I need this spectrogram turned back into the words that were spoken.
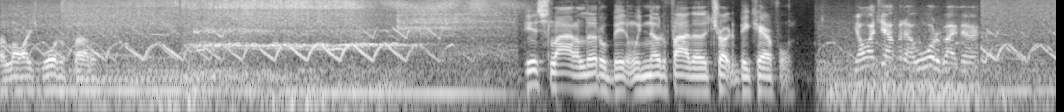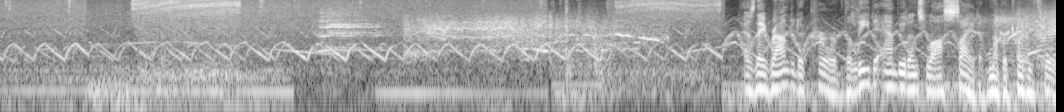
a large water puddle. It did slide a little bit, and we notified the other truck to be careful. Y'all watch out for that water back there. As they rounded a curve, the lead ambulance lost sight of number 23.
